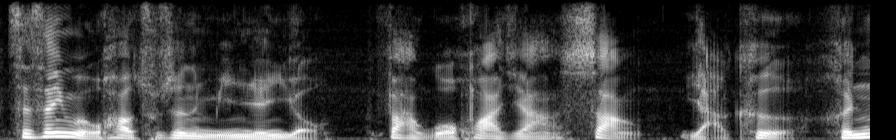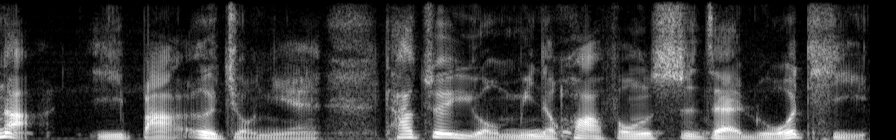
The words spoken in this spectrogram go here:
在三月五号出生的名人有法国画家尚雅克亨纳，一八二九年，他最有名的画风是在裸体、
